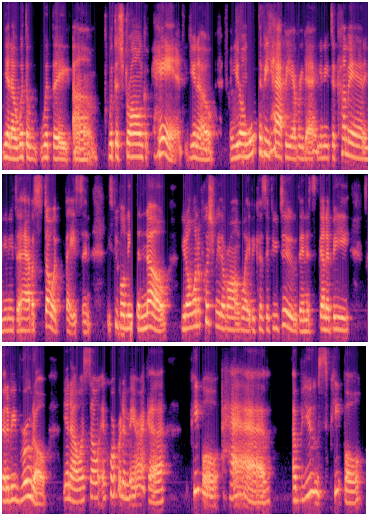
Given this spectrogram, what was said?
you know with the with the um with a strong hand you know and you don't need to be happy every day. You need to come in and you need to have a stoic face and these people need to know you don't want to push me the wrong way because if you do then it's going to be it's going to be brutal you know? And so in corporate america people have abused people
